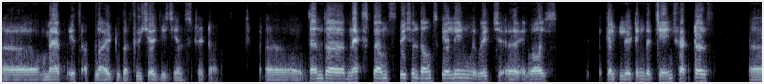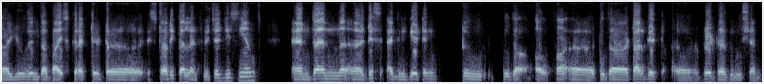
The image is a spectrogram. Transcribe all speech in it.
uh, map is applied to the future GCM strata. Uh, then the next comes spatial downscaling which uh, involves calculating the change factors uh, using the bias corrected uh, historical and future GCMs and then disaggregating to to the to the target grid resolution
